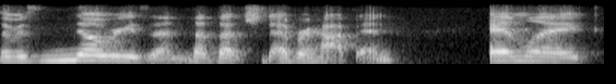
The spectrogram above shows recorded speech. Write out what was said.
There was no reason that that should ever happen. And like,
